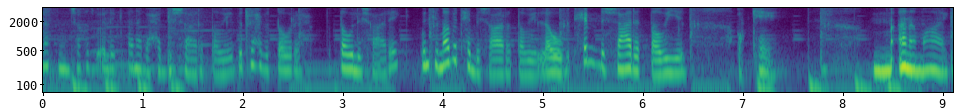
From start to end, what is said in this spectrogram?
مثلا شخص بيقول لك أنا بحب الشعر الطويل. بتروحي بتطوري بتطولي شعرك. وأنت ما بتحبي الشعر الطويل. لو بتحبي الشعر الطويل أوكي. أنا معك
